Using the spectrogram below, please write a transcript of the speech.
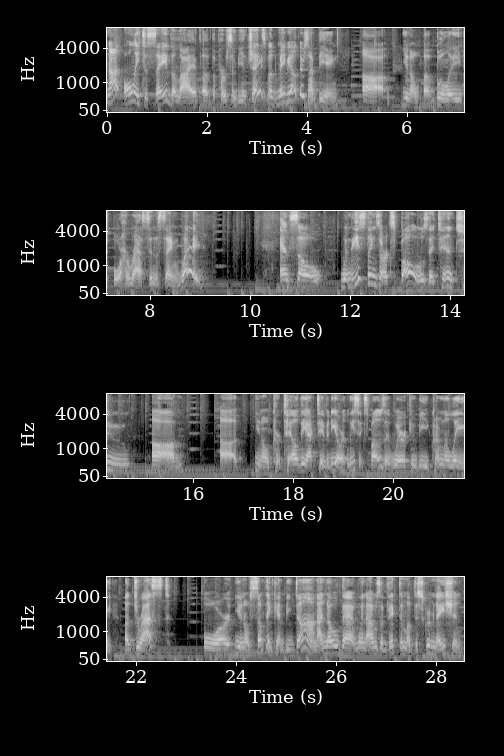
not only to save the life of the person being chased, but maybe others are being, uh, you know, uh, bullied or harassed in the same way. And so when these things are exposed, they tend to, um, uh, you know, curtail the activity or at least expose it where it can be criminally addressed or, you know, something can be done. I know that when I was a victim of discrimination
